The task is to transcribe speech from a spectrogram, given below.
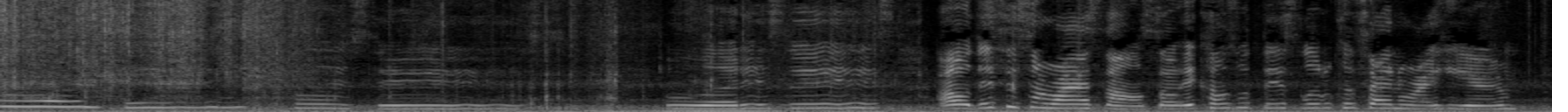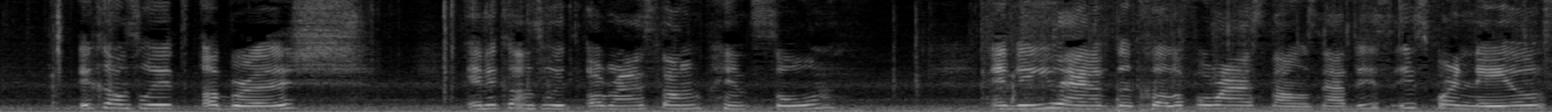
What is this? What is this? What is this? Oh, this is some rhinestones. So it comes with this little container right here. It comes with a brush. And it comes with a rhinestone pencil. And then you have the colorful rhinestones. Now, this is for nails.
